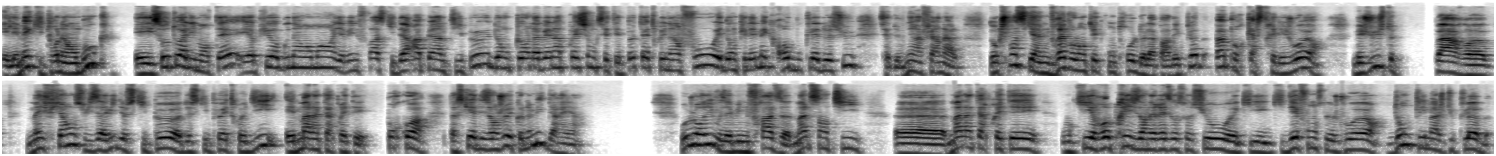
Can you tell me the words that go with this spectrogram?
Et les mecs, ils tournaient en boucle et ils s'auto-alimentaient. Et puis au bout d'un moment, il y avait une phrase qui dérapait un petit peu. Donc on avait l'impression que c'était peut-être une info. Et donc les mecs rebouclaient dessus. Ça devenait infernal. Donc je pense qu'il y a une vraie volonté de contrôle de la part des clubs, pas pour castrer les joueurs, mais juste par euh, méfiance vis-à-vis de, ce qui peut, de ce qui peut être dit et mal interprété. Pourquoi? Parce qu'il y a des enjeux économiques derrière. Aujourd'hui, vous avez une phrase mal sentie, euh, mal interprétée, ou qui est reprise dans les réseaux sociaux et qui, qui défonce le joueur, donc l'image du club,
